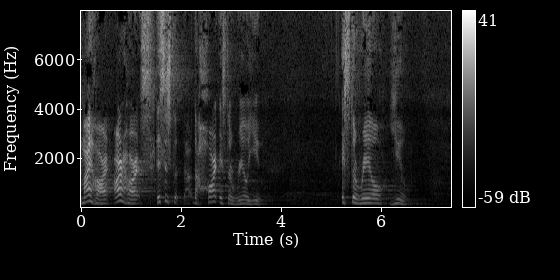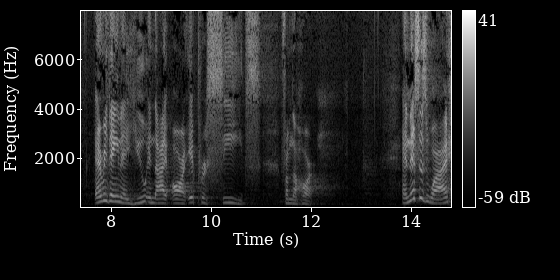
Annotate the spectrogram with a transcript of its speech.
my heart, our hearts. This is the, the heart is the real you. It's the real you. Everything that you and I are, it proceeds from the heart. And this is why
